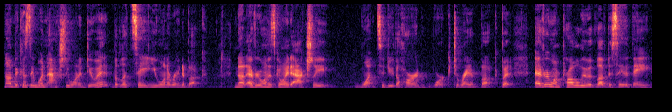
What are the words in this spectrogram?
not because they wouldn't actually want to do it, but let's say you want to write a book. Not everyone is going to actually want to do the hard work to write a book, but everyone probably would love to say that they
